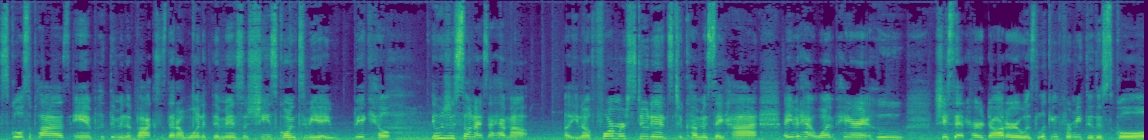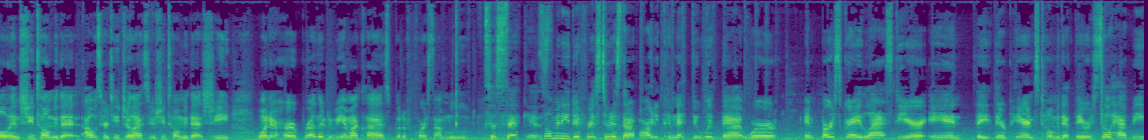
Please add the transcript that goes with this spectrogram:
school supplies and put them in the boxes that I wanted them in. So she's going to be a big help. It was just so nice. I had my Uh, you know, former students to come and say hi. I even had one parent who she said her daughter was looking for me through the school and she told me that I was her teacher last year. She told me that she wanted her brother to be in my class, but of course I moved to second. So many different students that I've already connected with that were in first grade last year and they their parents told me that they were so happy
